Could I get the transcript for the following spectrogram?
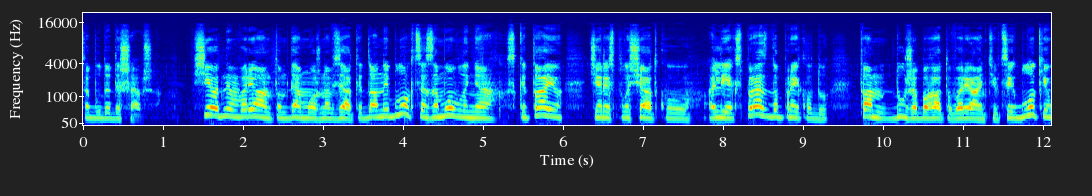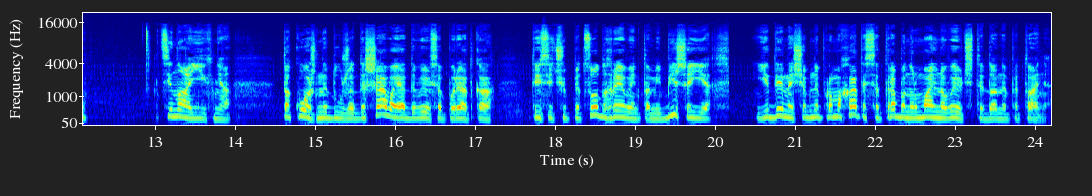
це буде дешевше. Ще одним варіантом, де можна взяти даний блок, це замовлення з Китаю через площадку AliExpress, до прикладу. Там дуже багато варіантів цих блоків. Ціна їхня також не дуже дешева. Я дивився порядка 1500 гривень, там і більше є. Єдине, щоб не промахатися, треба нормально вивчити дане питання.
